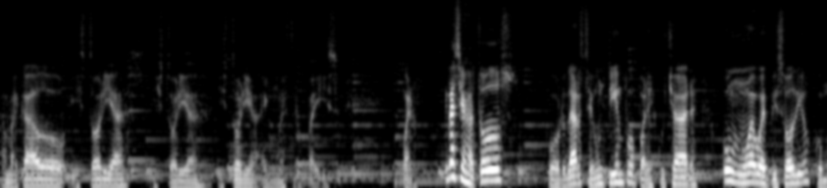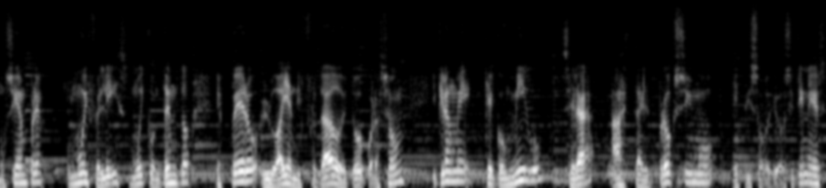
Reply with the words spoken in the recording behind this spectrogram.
ha marcado historias, historia, historia en nuestro país. Bueno, gracias a todos por darse un tiempo para escuchar un nuevo episodio, como siempre. Muy feliz, muy contento. Espero lo hayan disfrutado de todo corazón. Y créanme que conmigo será hasta el próximo episodio. Si tienes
